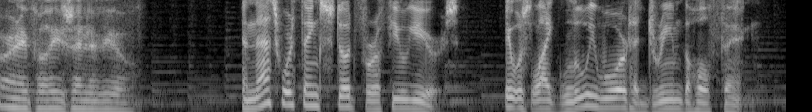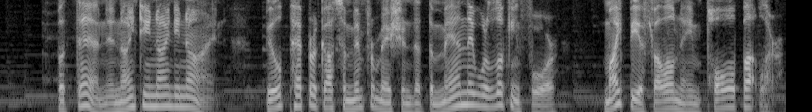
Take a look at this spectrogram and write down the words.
or any police interview. And that's where things stood for a few years. It was like Louis Ward had dreamed the whole thing. But then, in 1999, Bill Pepper got some information that the man they were looking for might be a fellow named Paul Butler.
